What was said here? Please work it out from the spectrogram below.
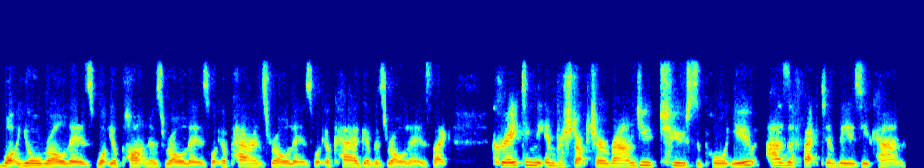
what your role is, what your partner's role is, what your parents' role is, what your caregiver's role is, like creating the infrastructure around you to support you as effectively as you can.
